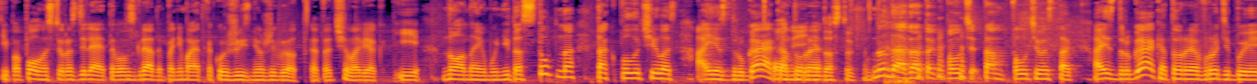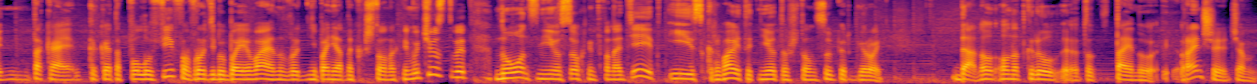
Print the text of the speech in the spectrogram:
типа, полностью разделяет его взгляды, понимает, какой жизнью живет этот человек, и, но она ему недоступна, так получилось. А есть другая, Он ей которая... недоступен. Ну да, да, так получи- там получилось так. А есть другая, которая вроде бы такая, какая-то полуфифа, вроде бы боевая, но вроде непонятно, как, что она к нему чувствует, но он с нее сохнет, фанатеет и скрывает от нее то, что он супергерой. Да, но он открыл эту тайну раньше, чем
